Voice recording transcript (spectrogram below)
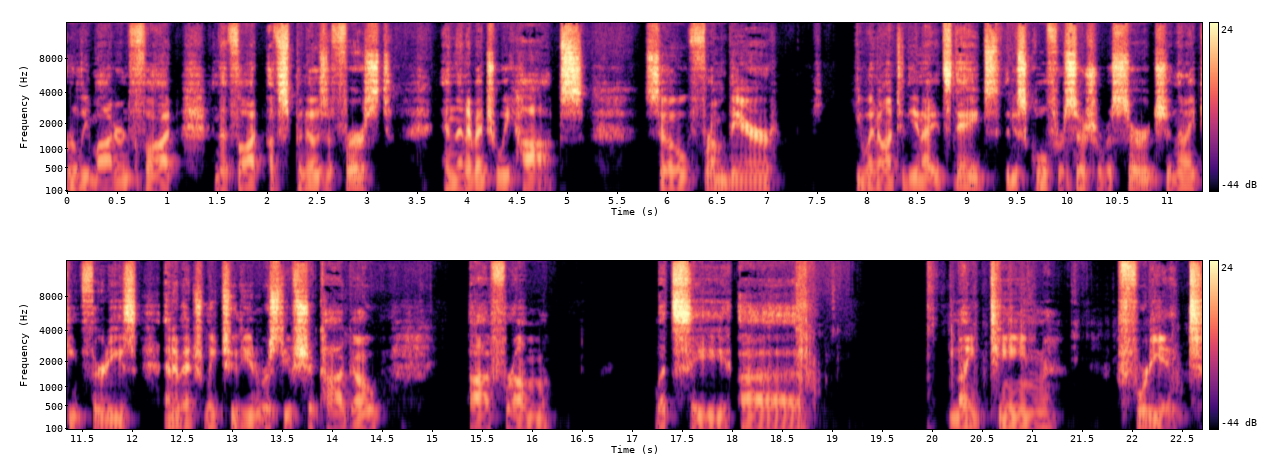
early modern thought and the thought of Spinoza first, and then eventually Hobbes. So from there, he went on to the United States, the New School for Social Research in the 1930s, and eventually to the University of Chicago uh, from, let's see, uh, 1948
